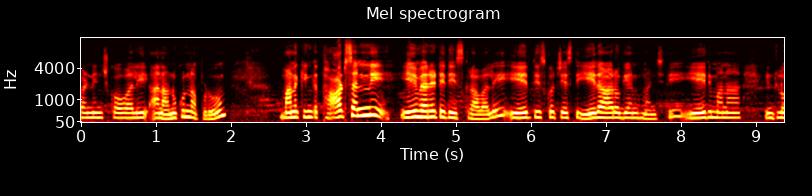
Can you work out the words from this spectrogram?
పండించుకోవాలి అని అనుకున్నప్పుడు మనకి ఇంకా థాట్స్ అన్నీ ఏ వెరైటీ తీసుకురావాలి? ఏది తీసుకొచ్చేస్తే ఏది ఆరోగ్యానికి మంచిది? ఏది మన ఇంట్లో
